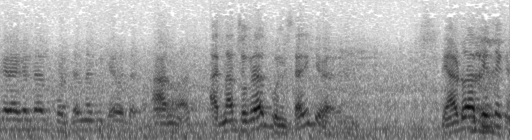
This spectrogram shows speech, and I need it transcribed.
કર્યા કરતા પચાસ ના હતા આનું- આજના છોકરા પુનસારી કેવા ત્યાં આપી કે.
